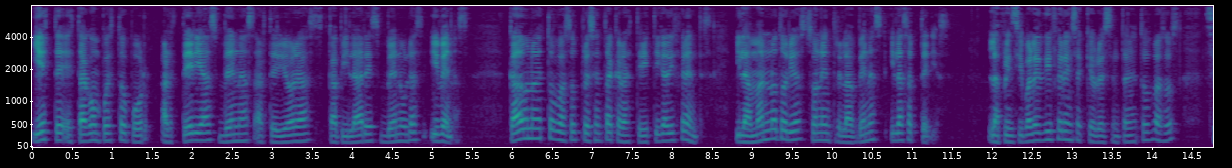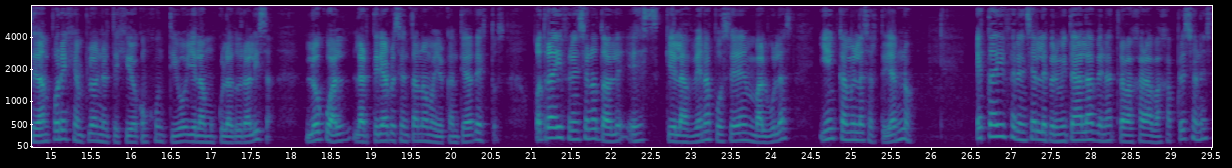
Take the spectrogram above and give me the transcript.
y este está compuesto por arterias, venas, arteriolas, capilares, vénulas y venas. Cada uno de estos vasos presenta características diferentes, y las más notorias son entre las venas y las arterias. Las principales diferencias que presentan estos vasos se dan por ejemplo en el tejido conjuntivo y en la musculatura lisa, lo cual la arteria presenta una mayor cantidad de estos. Otra diferencia notable es que las venas poseen válvulas y en cambio las arterias no. Esta diferencia le permite a las venas trabajar a bajas presiones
